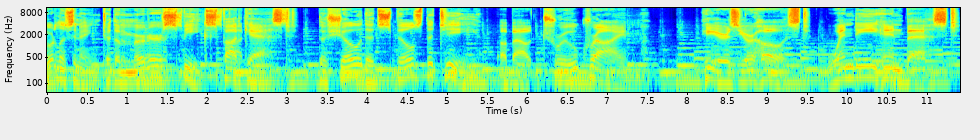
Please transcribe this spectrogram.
You're listening to the Murder Speaks podcast, the show that spills the tea about true crime. Here's your host, Wendy Hinbest.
